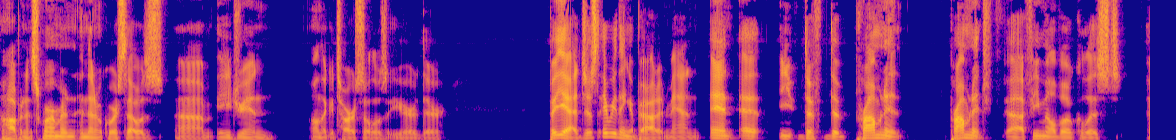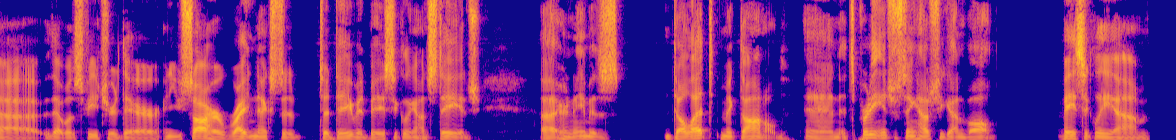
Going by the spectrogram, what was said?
hopping and squirming. And then, of course, that was um, Adrian on the guitar solos that you heard there. But yeah, just everything about it, man. And uh, the the prominent prominent uh, female vocalist uh, that was featured there, and you saw her right next to to David, basically on stage. Uh, her name is Dolette McDonald, and it's pretty interesting how she got involved. Basically, um,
